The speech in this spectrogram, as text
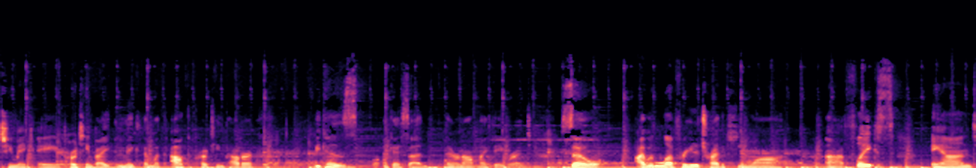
to make a protein bite and make them without the protein powder because like I said, they're not my favorite. So I would love for you to try the quinoa uh, flakes and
